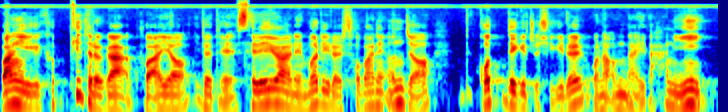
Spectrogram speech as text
왕에게 급히 들어가 구하여 이르되 세례요한의 머리를 소반에 얹어 곧 내게 주시기를 원하옵나이다 하니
